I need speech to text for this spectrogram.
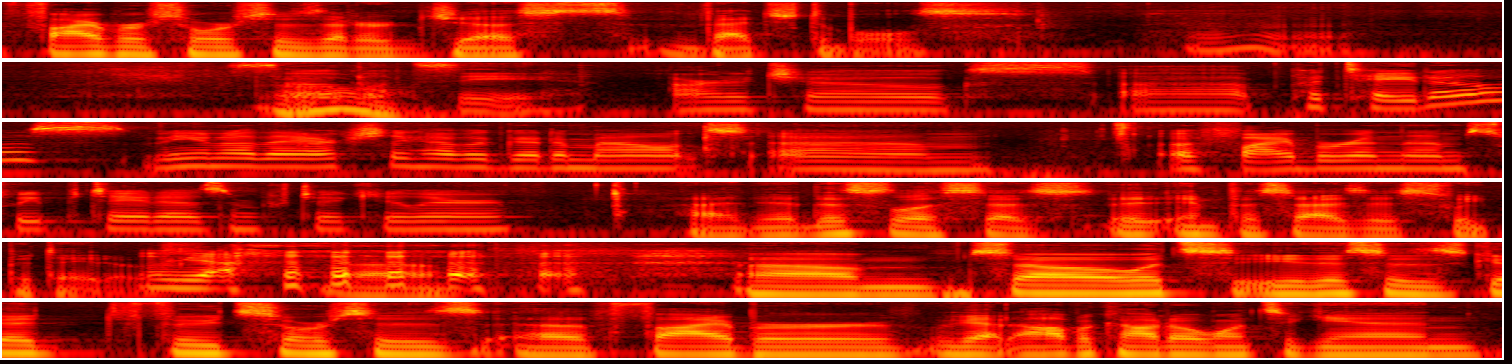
fiber sources that are just vegetables. So Oh. let's see. Artichokes, uh, potatoes, you know, they actually have a good amount um, of fiber in them, sweet potatoes in particular. Uh, this list says it emphasizes sweet potatoes. Yeah. Uh, um, so let's see. This is good food sources of fiber. We got avocado once again.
